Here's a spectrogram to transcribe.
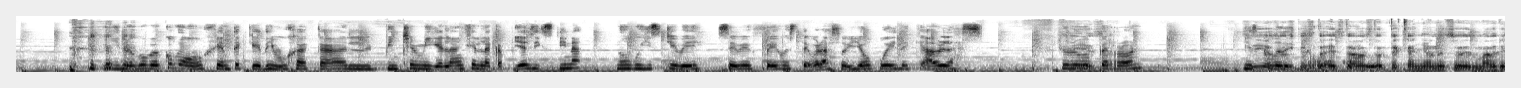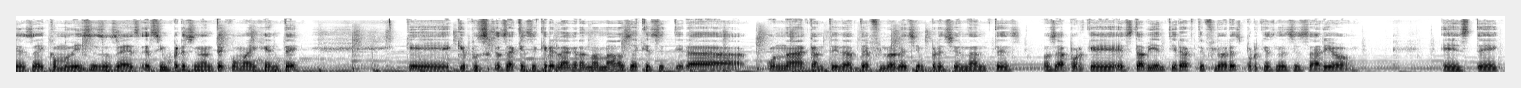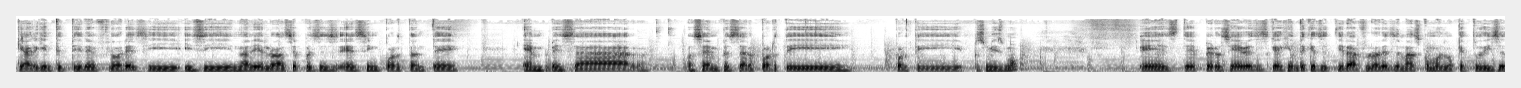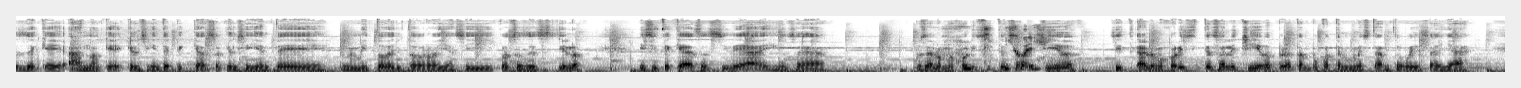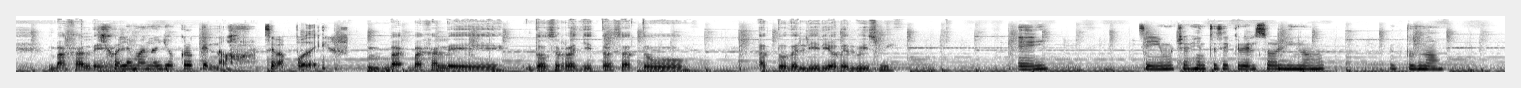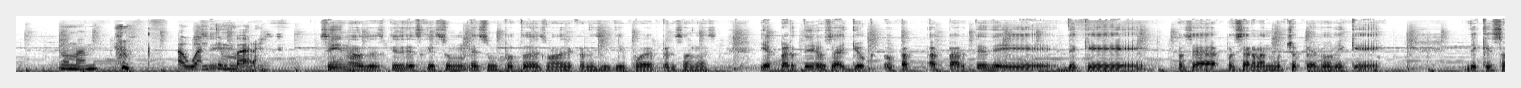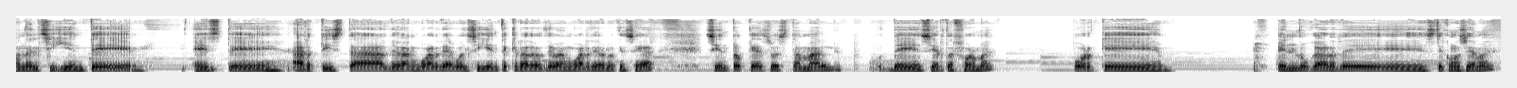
y luego veo como gente que dibuja acá el pinche Miguel Ángel, la capilla Sixtina. No, güey, es que ve, se ve feo este brazo. Y yo, güey, ¿de qué hablas? Yo veo perrón sí, es que está, bastante cañón ese desmadre, o sea, y como dices, o sea, es, impresionante cómo hay gente que, que, pues, o sea, que se cree la gran mamá, o sea, que se tira una cantidad de flores impresionantes, o sea, porque está bien tirarte flores porque es necesario este, que alguien te tire flores y, y si nadie lo hace, pues es, es importante empezar, o sea, empezar por ti, por ti, pues mismo este, pero sí hay veces que hay gente que se tira flores de más como lo que tú dices de que, ah, no, que, el siguiente Picasso, que el siguiente Memito del Toro y así, cosas de ese estilo. Y si te quedas así de, ay, o sea, pues a lo mejor y si te sale chido. Sí, a lo mejor y si te sale chido, pero tampoco te mames tanto, güey, o sea, ya. Bájale. Híjole, mano, yo creo que no se va a poder. bájale 12 rayitas a tu a tu delirio de Luismi. Ey. Sí, mucha gente se cree el sol y no. Pues no. No mames. Aguanten sí. vara. Sí, no, es que, es que es un, es un puto desmadre con ese tipo de personas. Y aparte, o sea, yo, aparte de, de que, o sea, pues arman mucho pedo de que, de que son el siguiente, este, artista de vanguardia o el siguiente creador de vanguardia o lo que sea. Siento que eso está mal, de cierta forma porque en lugar de, este, ¿cómo se llama?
